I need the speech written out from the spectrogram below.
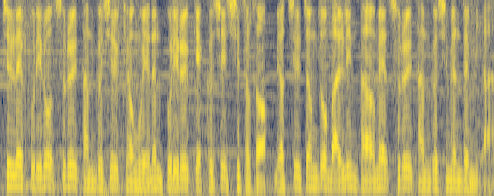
찔레 뿌리로 술을 담그실 경우에는 뿌리를 깨끗이 씻어서 며칠 정도 말린 다음에 술을 담그시면 됩니다.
